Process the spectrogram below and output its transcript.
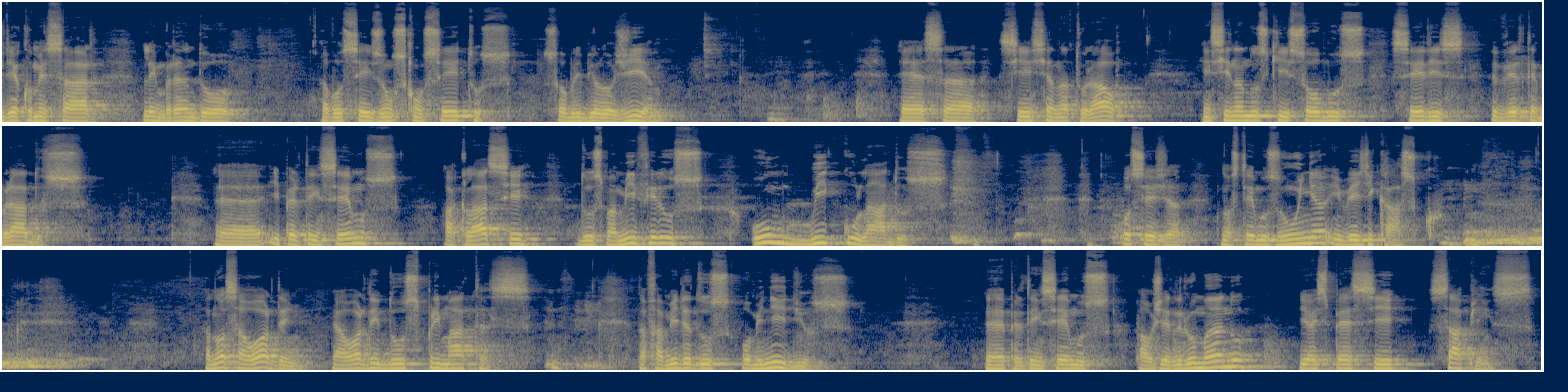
Queria começar lembrando a vocês uns conceitos sobre biologia. Essa ciência natural ensina-nos que somos seres vertebrados é, e pertencemos à classe dos mamíferos unguiculados. Ou seja, nós temos unha em vez de casco. A nossa ordem é a ordem dos primatas, da família dos hominídeos. É, pertencemos ao gênero humano e à espécie sapiens.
